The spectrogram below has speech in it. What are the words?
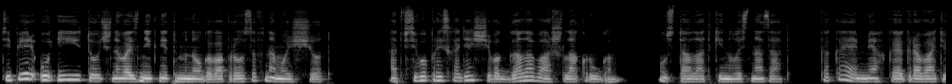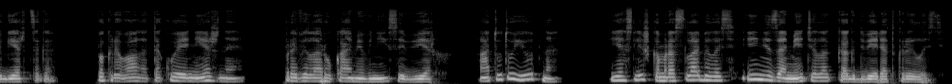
Теперь у Ии точно возникнет много вопросов на мой счет. От всего происходящего голова шла кругом. Устало откинулась назад. Какая мягкая кровать у герцога. Покрывало такое нежное. Провела руками вниз и вверх. А тут уютно. Я слишком расслабилась и не заметила, как дверь открылась.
